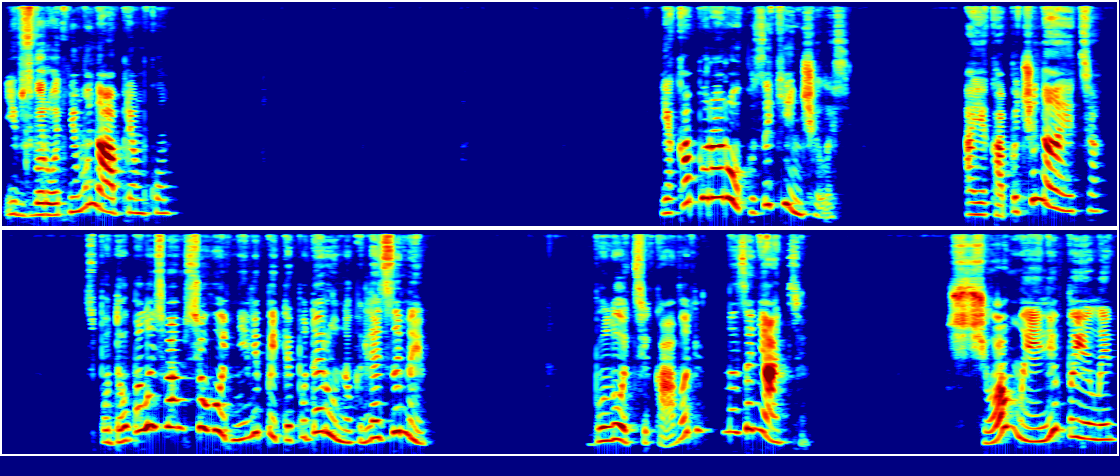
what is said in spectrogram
і в зворотньому напрямку. Яка пора року закінчилась? А яка починається? Сподобалось вам сьогодні ліпити подарунок для зими? Було цікаво на заняття? Що ми ліпили?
